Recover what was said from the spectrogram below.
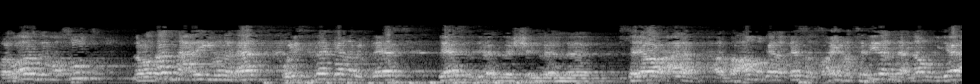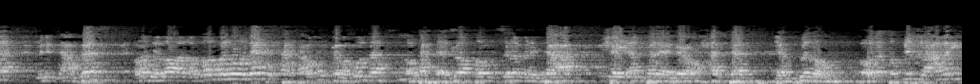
فالغرض المقصود رددنا عليه هنا الآن والاستدلال كان بالقياس قياس السيارة على الطعام وكان قياسا صحيحا سديدا لأنه جاء من ابن عباس رضي الله عنه وأرضاه بل هو داخل تحت عموم كما قلنا أو تحت اطلاق قول السلام من ادعى شيئا فلا يبيعه حتى ينفذه فهنا التطبيق العملي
